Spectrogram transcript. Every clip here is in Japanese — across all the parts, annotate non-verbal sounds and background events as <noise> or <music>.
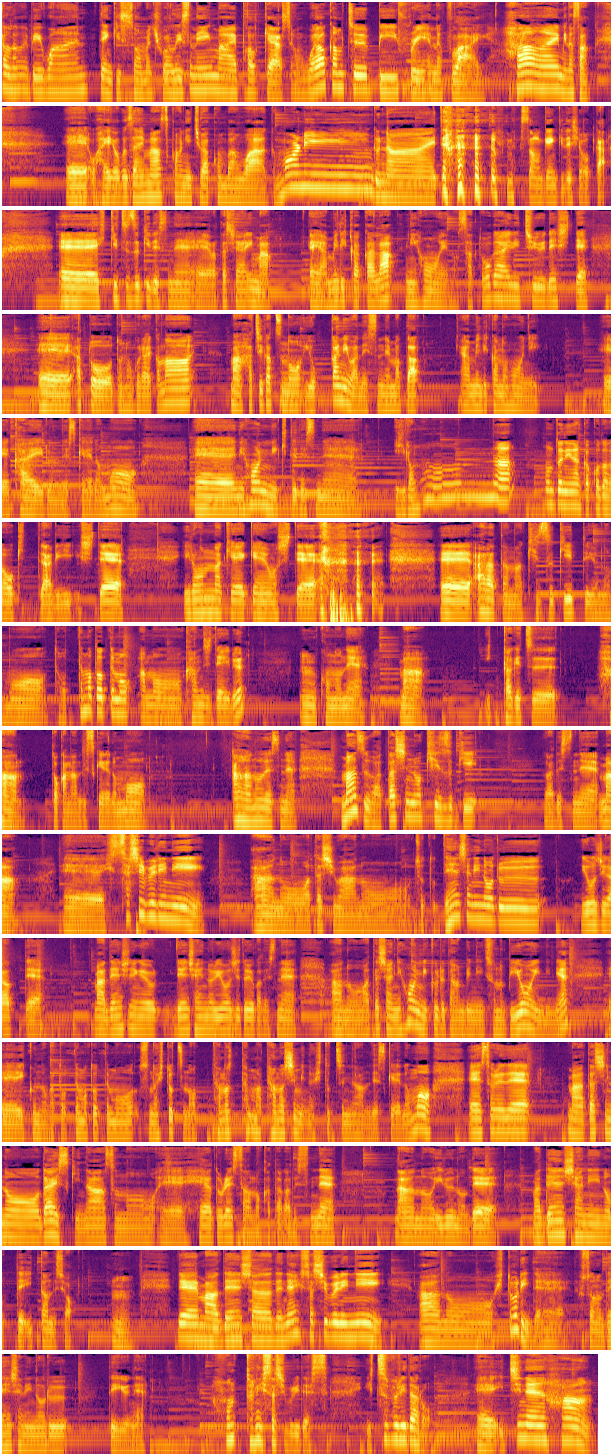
Hello everyone. Thank you so much for listening my podcast and welcome to Be Free and Fly. Hi 皆さん、えー、おはようございます。こんにちは、こんばんは。Good morning, good night. <laughs> 皆さんお元気でしょうか、えー、引き続きですね、えー、私は今、えー、アメリカから日本への里帰り中でして、えー、あとどのぐらいかな？まあ8月の4日にはですねまたアメリカの方にえー、帰るんですけれども、えー、日本に来てですねいろんな本当になんかことが起きたりしていろんな経験をして <laughs> えー、新たな気づきっていうのもとってもとっても、あのー、感じている、うん、このねまあ1ヶ月半とかなんですけれどもあのですねまず私の気づきはですねまあ、えー、久しぶりにあの私はあのちょっと電車に乗る用事があってまあ電車に電車に乗る用事というかですねあの私は日本に来るたんびにその美容院にね、えー、行くのがとってもとってもその一つの楽,、まあ、楽しみの一つなんですけれども、えー、それでまあ私の大好きなその、えー、ヘアドレッサーの方がですねあのいるので、まあ、電車に乗って行ったんですよ。うん、でまあ電車でね久しぶりにあの一人でその電車に乗るっていうね本当に久しぶりです。いつぶりだろう、えー、1年半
